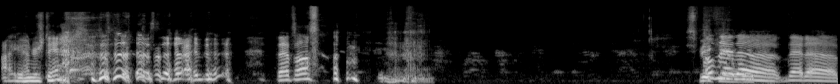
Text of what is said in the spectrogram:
I understand. That's awesome. Speaking oh, that uh, that uh,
